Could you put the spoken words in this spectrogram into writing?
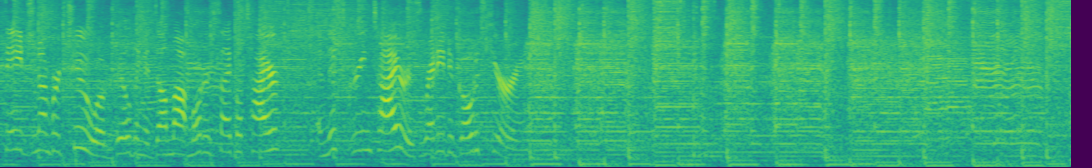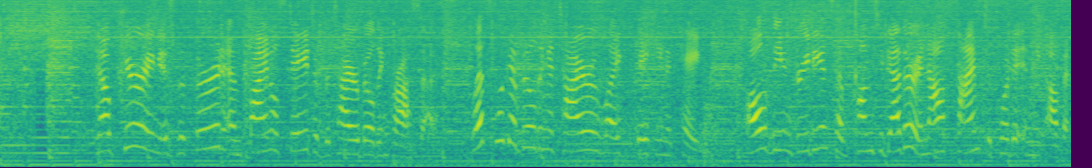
Stage number two of building a Dunlop motorcycle tire, and this green tire is ready to go to curing. Now curing is the third and final stage of the tire building process. Let's look at building a tire like baking a cake. All of the ingredients have come together and now it's time to put it in the oven.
